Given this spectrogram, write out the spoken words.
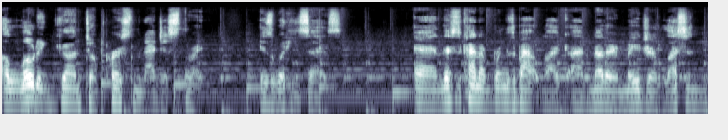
a loaded gun to a person that I just threatened?" Is what he says. And this kind of brings about like another major lesson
